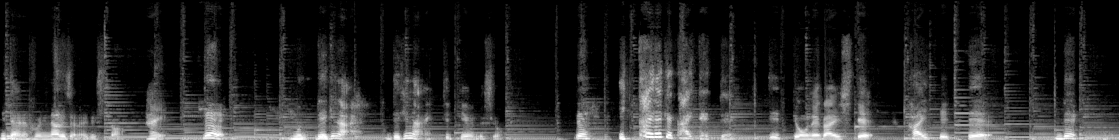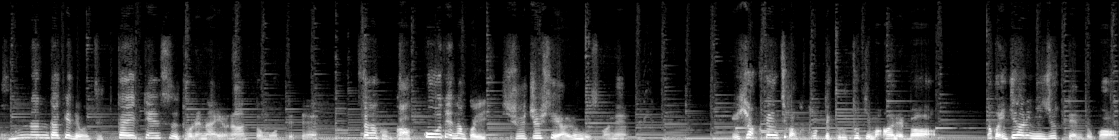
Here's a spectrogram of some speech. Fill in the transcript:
みたいな風になるじゃないですか。はい。でもうできないできないって言って言うんですよ。で一回だけ書いてってって言ってお願いして書いてってでこんなんだけでは絶対点数取れないよなと思っててそしたらなんか学校でなんか集中してやるんですかね100点近く取ってくる時もあればなんかいきなり20点とか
